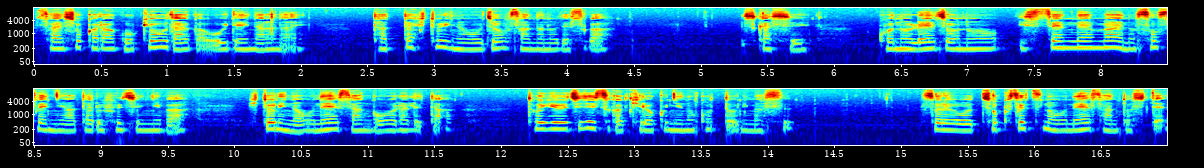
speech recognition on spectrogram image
最初からご兄弟がおいでにならないたった一人のお嬢さんなのですがしかしこの霊場の1000年前の祖先にあたる夫人には一人のお姉さんがおられたという事実が記録に残っております。それを直接のお姉さんとして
